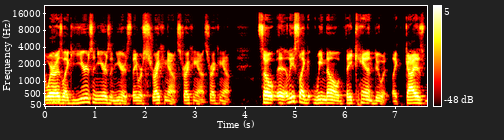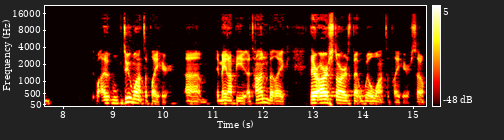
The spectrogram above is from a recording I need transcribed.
Whereas like years and years and years they were striking out, striking out, striking out. So at least like we know they can do it. Like guys uh, do want to play here. Um, it may not be a ton, but like there are stars that will want to play here. So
